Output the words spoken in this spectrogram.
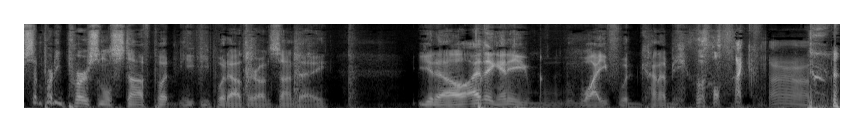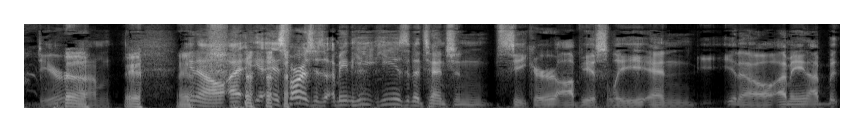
some pretty personal stuff put he, he put out there on Sunday. You know, I think any wife would kind of be a little like, oh, dear. Um, Yeah. You know, I, as far as his, I mean, he he is an attention seeker, obviously, and you know, I mean, I but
